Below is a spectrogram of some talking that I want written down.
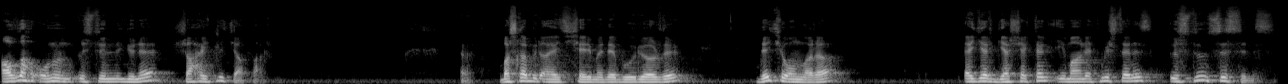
Allah onun üstünlüğüne şahitlik yapar. Evet. Başka bir ayet-i kerimede buyuruyordu. De ki onlara, eğer gerçekten iman etmişseniz üstün sizsiniz.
